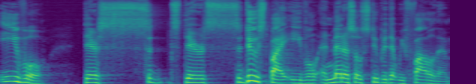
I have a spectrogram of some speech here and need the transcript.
evil. They're they're seduced by evil, and men are so stupid that we follow them.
